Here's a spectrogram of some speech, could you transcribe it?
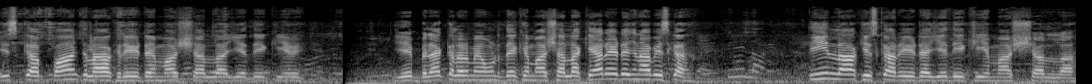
इसका पाँच लाख रेट है माशाल्लाह। ये देखिए ये ब्लैक कलर में ऊँट देखे माशाल्लाह। क्या रेट है जनाब इसका? तीन लाख इसका रेट है, ये देखिए, माशाल्लाह।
